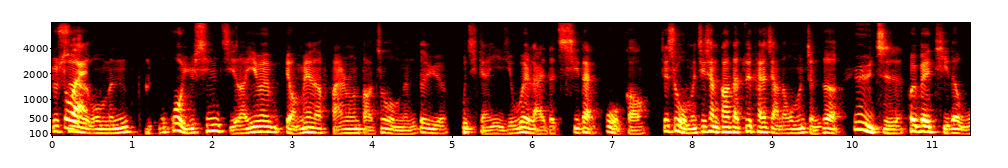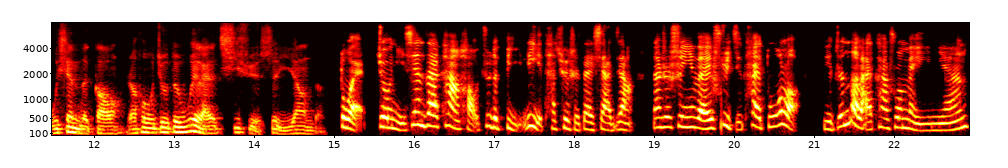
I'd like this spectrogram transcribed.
就是我们可能过于心急了，因为表面的繁荣导致我们对于目前以及未来的期待过高。就是我们就像刚才最开始讲的，我们整个阈值会被提的无限的高，然后就对未来的期许是一样的。对，就你现在看好剧的比例，它确实在下降，但是是因为剧集太多了。你真的来看说每一年。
